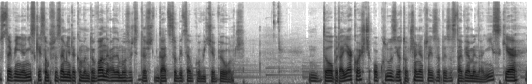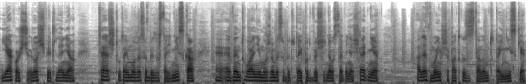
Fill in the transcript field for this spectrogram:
Ustawienia niskie są przeze mnie rekomendowane, ale możecie też dać sobie całkowicie wyłącz. Dobra, jakość okluzji otoczenia tutaj sobie zostawiamy na niskie. Jakość rozświetlenia też tutaj może sobie zostać niska. E, Ewentualnie możemy sobie tutaj podwyższyć na ustawienia średnie, ale w moim przypadku zostaną tutaj niskie.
